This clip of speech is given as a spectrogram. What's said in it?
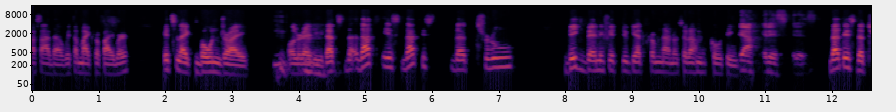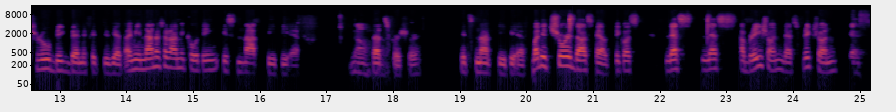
Pasada with a microfiber, it's like bone dry already. Mm. That's th- that is that is the true big benefit you get from nano ceramic coating. Yeah, it is. It is. That is the true big benefit you get. I mean, nano ceramic coating is not PPF. No. That's for sure. It's not PPF, but it sure does help because less less abrasion, less friction, yes.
